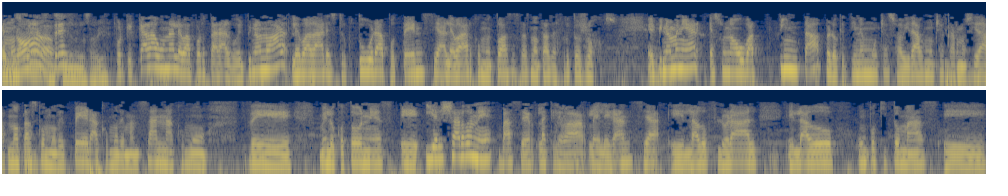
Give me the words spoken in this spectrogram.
hacemos no, con las eso tres. yo no lo sabía. Porque cada una le va a aportar algo. El Pinot Noir le va a dar estructura, potencia, le va a dar como todas estas notas de frutos rojos. El Pinot Meunier es una uva tinta, pero que tiene mucha suavidad, mucha carnosidad. Notas como de pera, como de manzana, como de melocotones. eh, y el Chardonnay va a ser la que le va a dar la elegancia, el lado floral, el lado un poquito más eh,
